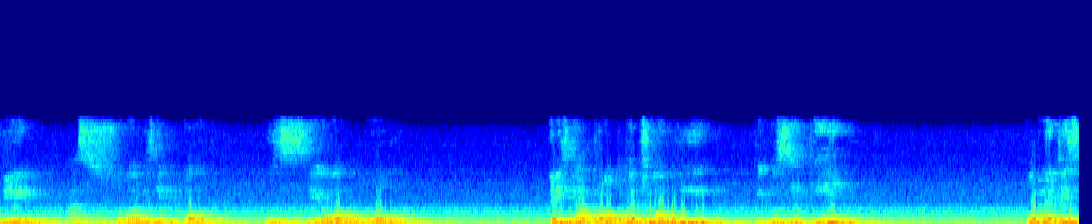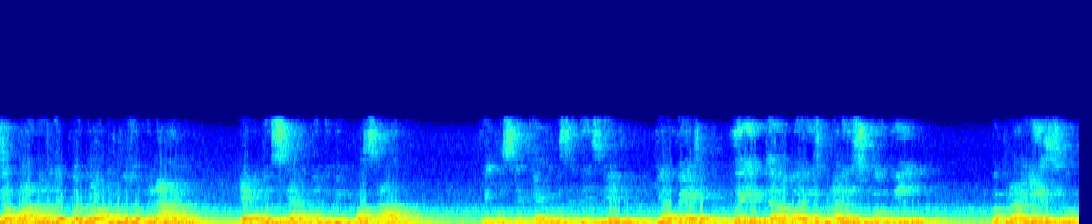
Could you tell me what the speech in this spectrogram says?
ver a sua misericórdia, o seu amor. Ele está pronto para te ouvir. O que você quer? Como ele disse a vários depois na hora de fazer o milagre, lembra do servo do domingo passado? O que você quer? O que você deseja? Que eu veja. Vem então, é isso, para isso que eu vim. Foi para isso.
